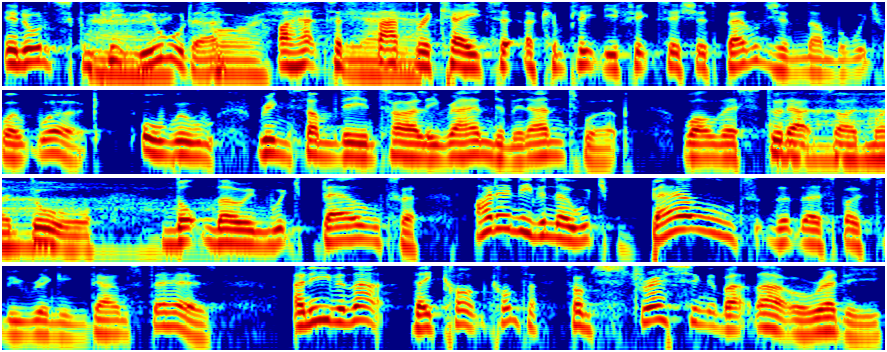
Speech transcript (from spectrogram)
In order to complete the Ah, order. I had to Yeah, yeah. fabricate a, a completely fictitious Belgian number, which won't work, or will ring somebody entirely random in Antwerp while they're stood outside my door, not knowing which bell to. I don't even know which bell to, that they're supposed to be ringing downstairs, and even that they can't contact. So I'm stressing about that already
